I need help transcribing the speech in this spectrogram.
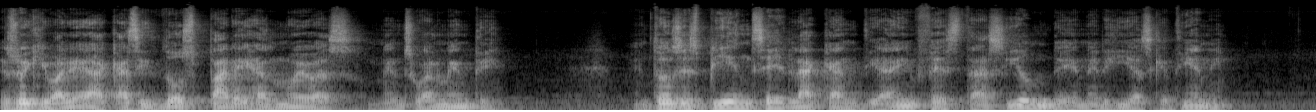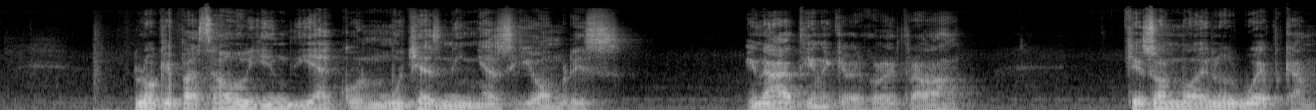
Eso equivale a casi dos parejas nuevas mensualmente. Entonces piense la cantidad de infestación de energías que tiene. Lo que pasa hoy en día con muchas niñas y hombres y nada tiene que ver con el trabajo, que son modelos webcam.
